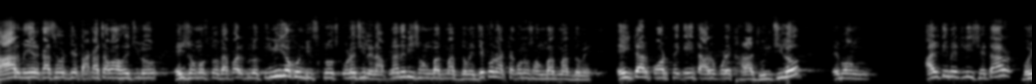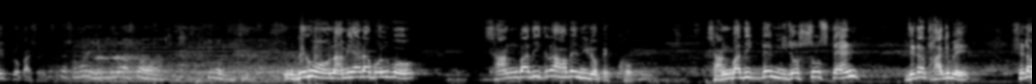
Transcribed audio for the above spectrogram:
তার মেয়ের কাছেও যে টাকা চাওয়া হয়েছিল, এই সমস্ত ব্যাপারগুলো তিনি যখন ডিসক্লোজ করেছিলেন আপনাদেরই সংবাদ মাধ্যমে যে কোনো একটা কোনো সংবাদ মাধ্যমে, এইটার পর থেকেই তার উপরে খাড়া ঝুলছিল এবং আলটিমেটলি সেটার বহিঃপ্রকাশ হয়েছে। দেখুন আমি একটা বলব সাংবাদিকরা হবে নিরপেক্ষ। সাংবাদিকদের নিজস্ব স্ট্যান্ড যেটা থাকবে সেটা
